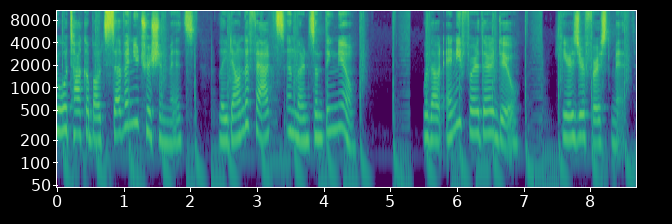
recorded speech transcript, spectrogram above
we will talk about seven nutrition myths, lay down the facts, and learn something new. Without any further ado, here's your first myth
